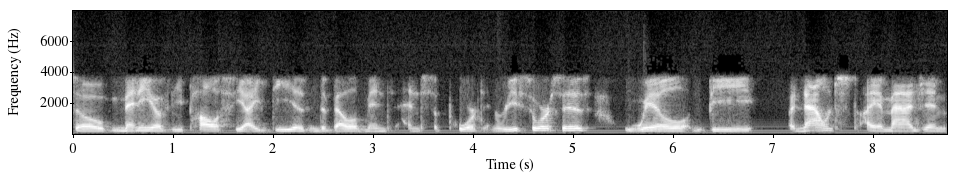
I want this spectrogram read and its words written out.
So many of the policy ideas and development and support and resources will be announced, I imagine,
